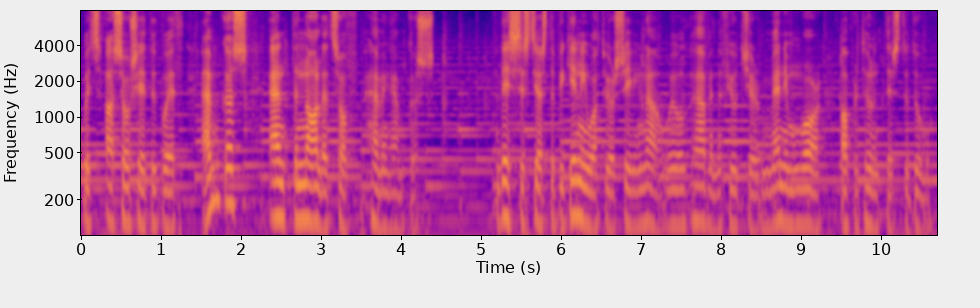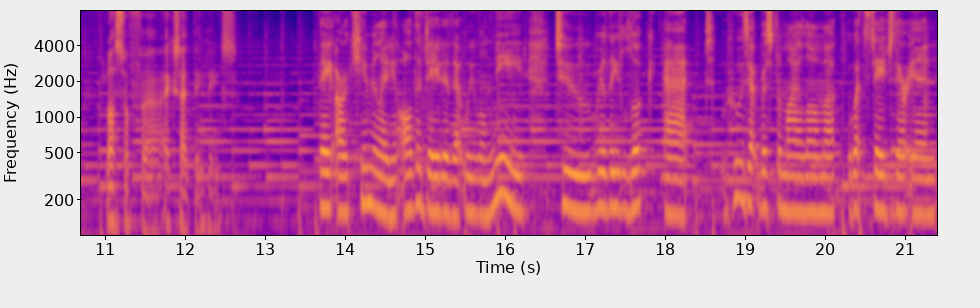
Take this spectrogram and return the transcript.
which are associated with MGUS and the knowledge of having MGUS. This is just the beginning what we are seeing now. We will have in the future many more opportunities to do lots of uh, exciting things. They are accumulating all the data that we will need to really look at who's at risk for myeloma, what stage they're in.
